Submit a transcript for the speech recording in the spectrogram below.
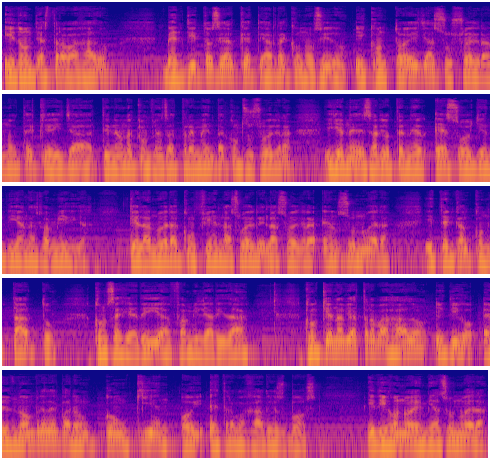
¿Y dónde has trabajado? Bendito sea el que te ha reconocido. Y contó ella a su suegra. Note que ella tenía una confianza tremenda con su suegra y es necesario tener eso hoy en día en las familias. Que la nuera confíe en la suegra y la suegra en su nuera y tengan contacto, consejería, familiaridad. ¿Con quién había trabajado? Y dijo, el nombre del varón con quien hoy he trabajado es vos. Y dijo Noemí a su nuera,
